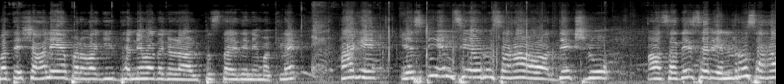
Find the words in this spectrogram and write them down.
ಮತ್ತೆ ಶಾಲೆಯ ಪರವಾಗಿ ಧನ್ಯವಾದಗಳನ್ನ ಅರ್ಪಿಸ್ತಾ ಇದ್ದೇನೆ ಮಕ್ಕಳೇ. ಹಾಗೆ ಎಸ್ ಟಿ ಎಂ ಸಿ ಅವರು ಸಹ ಅಧ್ಯಕ್ಷರು, ಆ ಸದಸ್ಯರು ಎಲ್ಲರೂ ಸಹ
